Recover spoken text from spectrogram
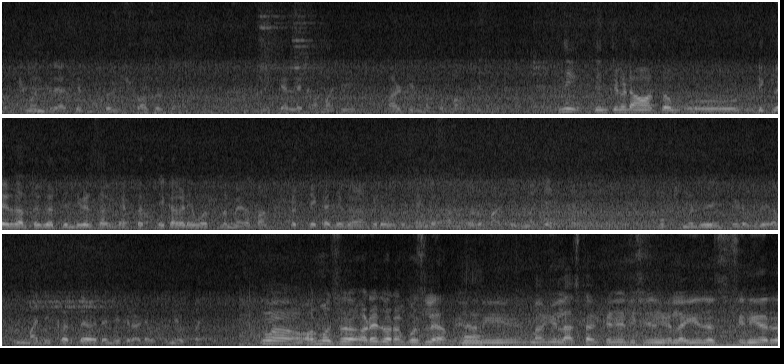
मुख्यमंत्र्याचेर म्हाका विश्वास आसा आनी केल्ले कामाची पार्टीन म्हाका पावती न्ही तेंचे कडेन हांव आतां डिक्लेअर जातकर तेंचे कडेन सगळ्या प्रत्येका कडेन वचलो मेळपाक प्रत्येकाच्या घरा कडेन वचून तांकां सांगतलो पार्टीन म्हाजें हें केलें मुख्यमंत्री तेंचे कडेन उलयता पूण म्हाजें कर्तव्य तेंचे घरा कडेन वचून येवपाचें ऑलमोस्ट अडेच वरांक बसले आमी हा. आनी मागीर लास्टाक तेजें डिसिजन केलां इज अ सिनियर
